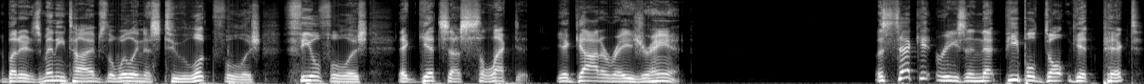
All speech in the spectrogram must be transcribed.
But it is many times the willingness to look foolish, feel foolish, that gets us selected. You got to raise your hand. The second reason that people don't get picked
